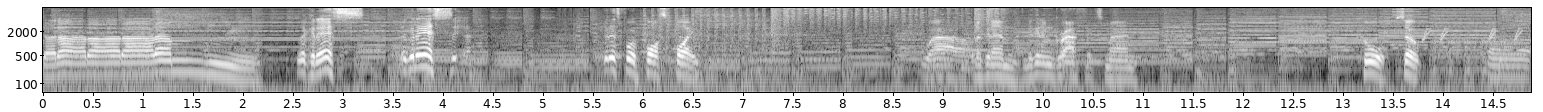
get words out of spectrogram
da da da da dum. Look at this! Look at this! Look at this for a boss fight. Wow, look at them. Look at them graphics, man. Cool. So, uh,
